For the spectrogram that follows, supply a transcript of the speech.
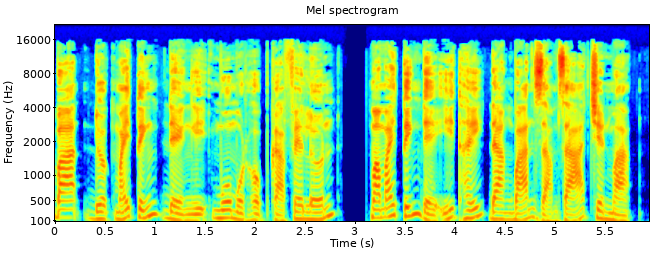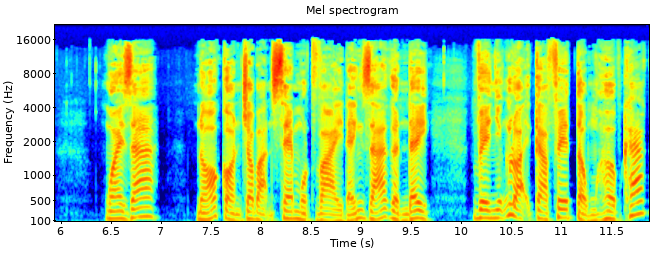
bạn được máy tính đề nghị mua một hộp cà phê lớn mà máy tính để ý thấy đang bán giảm giá trên mạng. Ngoài ra, nó còn cho bạn xem một vài đánh giá gần đây về những loại cà phê tổng hợp khác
